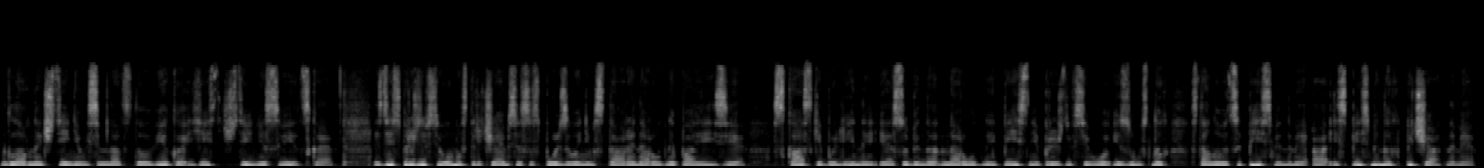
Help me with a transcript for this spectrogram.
Главное чтение XVIII века есть чтение светское. Здесь прежде всего мы встречаемся с использованием старой народной поэзии. Сказки, былины и особенно народные песни, прежде всего из устных, становятся письменными, а из письменных — печатными.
